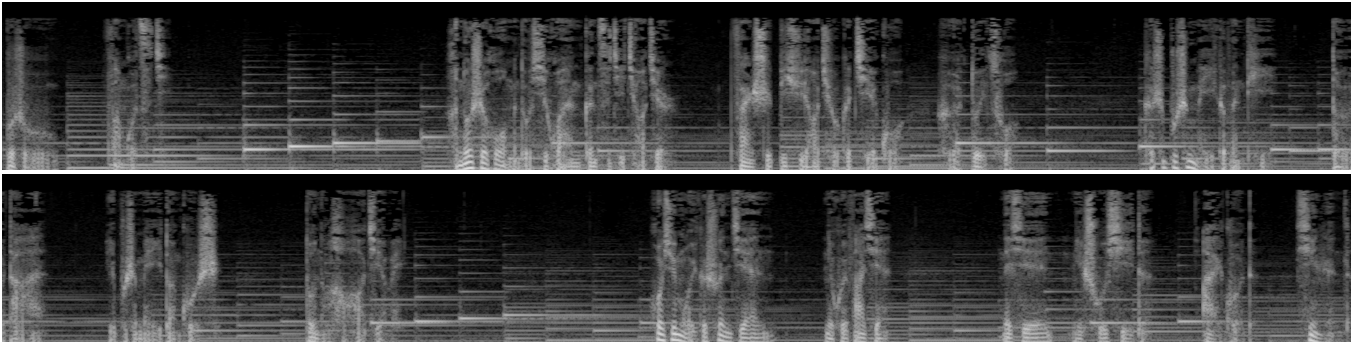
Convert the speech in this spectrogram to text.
不如放过自己。”很多时候，我们都喜欢跟自己较劲儿，凡事必须要求个结果和对错。可是，不是每一个问题都有答案，也不是每一段故事都能好好结尾。或许某一个瞬间，你会发现，那些你熟悉的、爱过的、信任的，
